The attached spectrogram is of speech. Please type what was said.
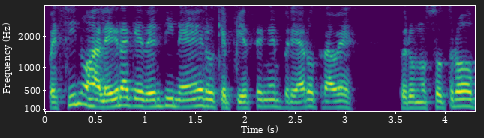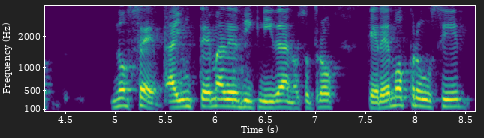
pues sí nos alegra que den dinero, que empiecen a emplear otra vez, pero nosotros no sé, hay un tema de dignidad. Nosotros queremos producir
